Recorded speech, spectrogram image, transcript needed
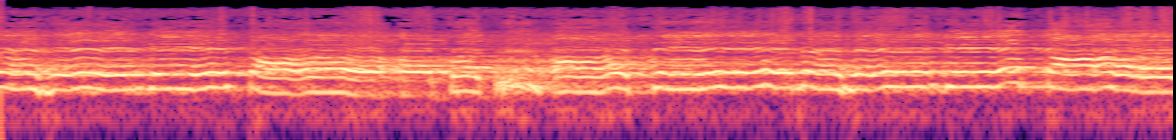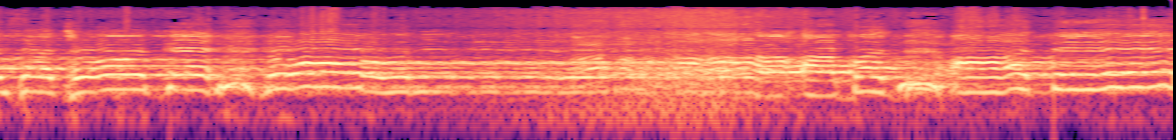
रहेंगे ताबत आते रहेंगे ताज़ा झोंके नूर अबद आते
